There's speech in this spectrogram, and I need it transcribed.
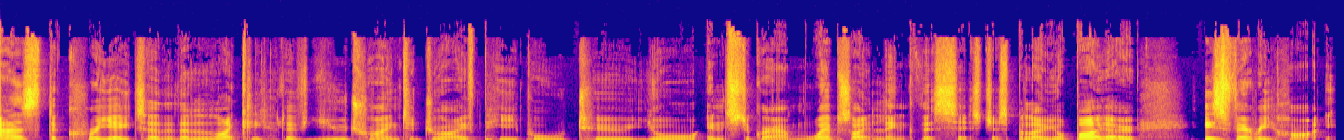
as the creator, the likelihood of you trying to drive people to your Instagram website link that sits just below your bio is very high.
